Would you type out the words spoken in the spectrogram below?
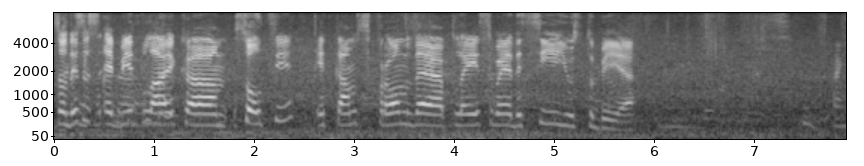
so this is a bit like um, salty. It comes from the place where the sea used to be. Thank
